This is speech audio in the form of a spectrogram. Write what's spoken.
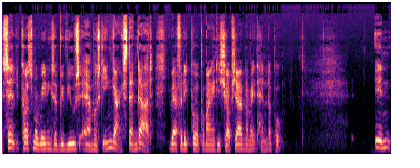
selv customer ratings og reviews er måske ikke engang standard, i hvert fald ikke på, på mange af de shops, jeg normalt handler på. En,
